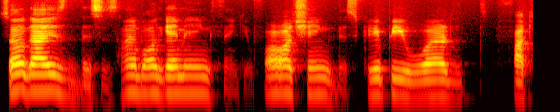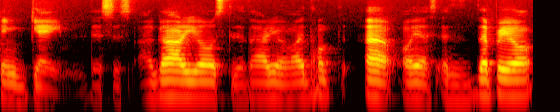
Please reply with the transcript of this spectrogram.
So guys, this is Hannibal Gaming. Thank you for watching this creepy weird fucking game. This is Agario, Slidario, I don't, uh, oh yes, it's Depio.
